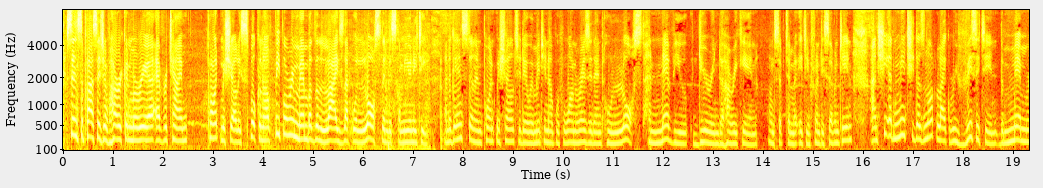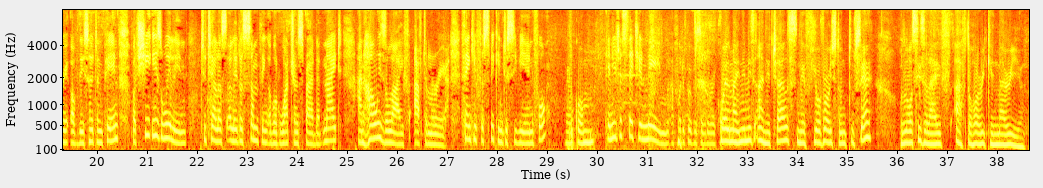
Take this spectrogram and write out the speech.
Since the passage of Hurricane Maria, every time Point Michel is spoken of, people remember the lives that were lost in this community. And again, still in Point Michel today, we're meeting up with one resident who lost her nephew during the hurricane on September 18, 2017. And she admits she does not like revisiting the memory of this hurt and pain, but she is willing to tell us a little something about what transpired that night and how is life after Maria. Thank you for speaking to CBN4. Welcome. Can you just state your name for the purpose of the record? Well, my name is Anne Charles, nephew of Royston Toussaint, who lost his life after Hurricane Maria.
